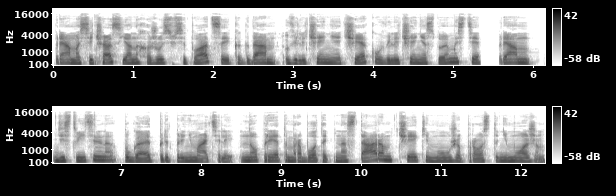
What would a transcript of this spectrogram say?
прямо сейчас я нахожусь в ситуации, когда увеличение чека, увеличение стоимости прям действительно пугает предпринимателей. Но при этом работать на старом чеке мы уже просто не можем,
